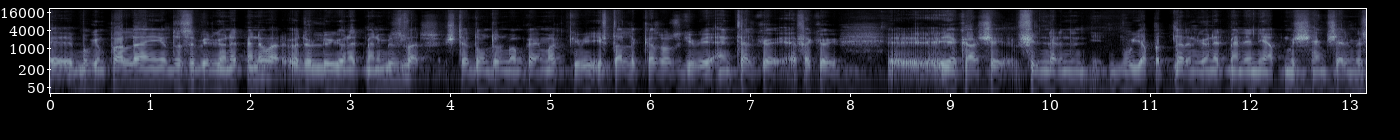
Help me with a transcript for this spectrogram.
e, bugün parlayan yıldızı bir yönetmeni var. Ödüllü yönetmenimiz var. İşte Dondurmam Kaymak gibi, İftarlık Gazoz gibi, Entelköy, Efeköy'e karşı filmlerinin, bu yapıtların yönetmenliğini yapmış hemşerimiz.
